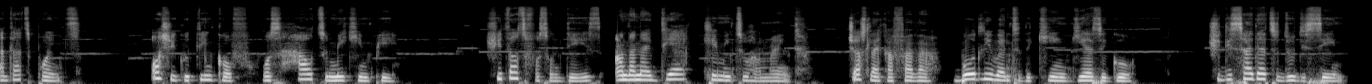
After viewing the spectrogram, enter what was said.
At that point, all she could think of was how to make him pay. She thought for some days and an idea came into her mind. Just like her father boldly went to the king years ago, she decided to do the same,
